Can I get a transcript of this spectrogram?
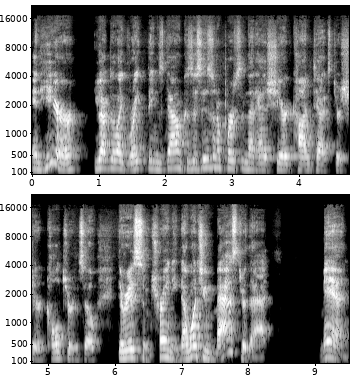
and here you have to like write things down because this isn't a person that has shared context or shared culture. And so there is some training. Now, once you master that, man,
